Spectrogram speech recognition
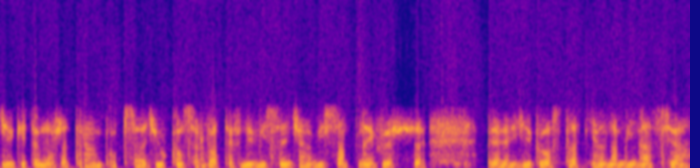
Dzięki temu, że Trump obsadził konserwatywnymi sędziami Sąd Najwyższy, e, jego ostatnia nominacja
